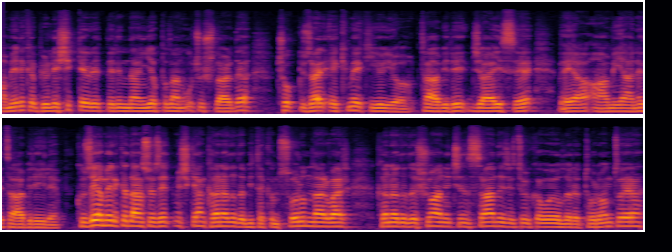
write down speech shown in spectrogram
Amerika Birleşik Devletleri'nden yapılan uçuşlarda çok güzel ekmek yiyor tabiri caizse veya amiyane tabiriyle. Kuzey Amerika'dan söz etmişken Kanada'da bir takım sorunlar var. Kanada'da şu an için sadece Türk Hava Yolları Toronto'ya,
